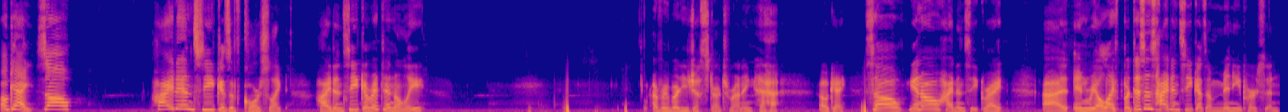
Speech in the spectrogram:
Okay, so hide and seek is, of course, like hide and seek originally. Everybody just starts running. okay, so you know hide and seek, right? Uh, in real life, but this is hide and seek as a mini person.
